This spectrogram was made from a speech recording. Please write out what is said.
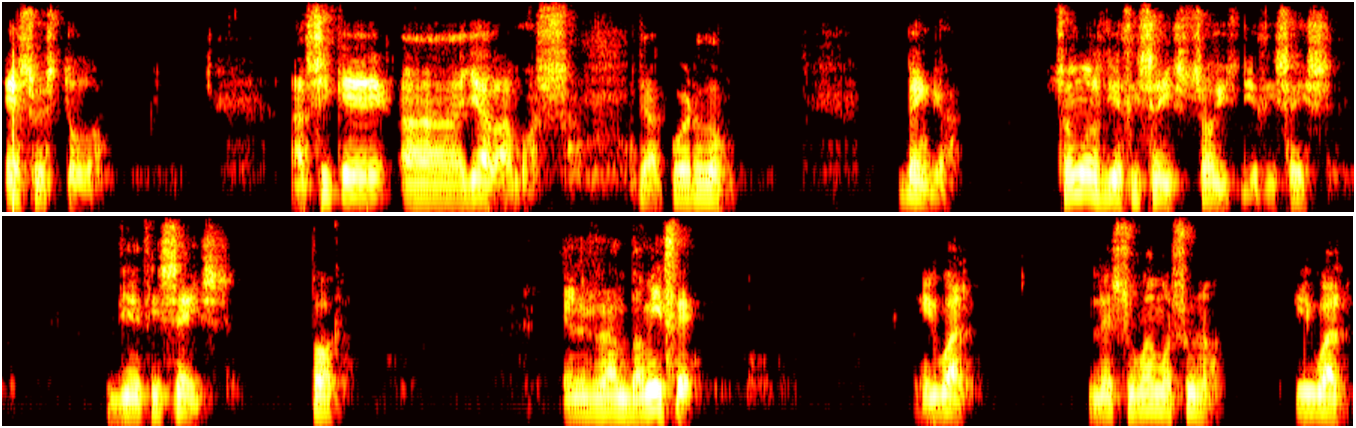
Eso es todo. Así que allá vamos. ¿De acuerdo? Venga, somos 16, sois 16. 16 por el randomice. Igual. Le sumamos uno. Igual.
